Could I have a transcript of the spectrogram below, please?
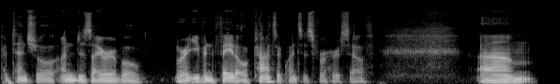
potential undesirable or even fatal consequences for herself. Um,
